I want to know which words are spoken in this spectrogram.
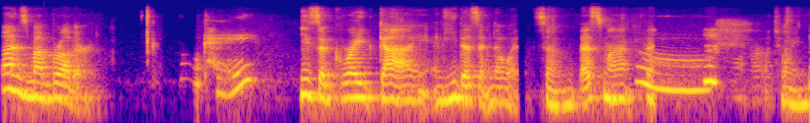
Mine's my brother. Okay. He's a great guy and he doesn't know it. So that's my thing between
